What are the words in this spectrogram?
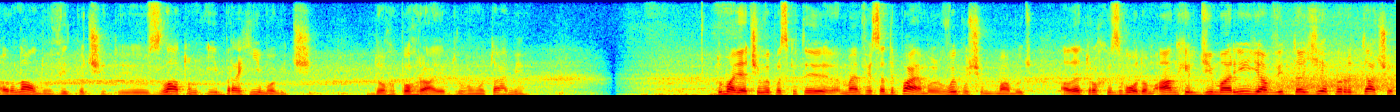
Роналду відпочити. Златон Ібрагімович пограє в другому таймі. Думав я, чи випустити Мемфіса Депая, випущу, мабуть, але трохи згодом. Ангель Ді Марія віддає передачу.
